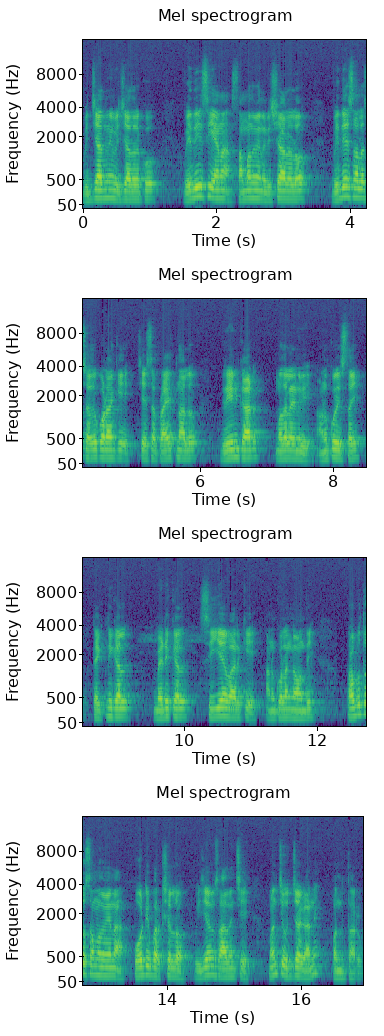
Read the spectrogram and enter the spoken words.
విద్యార్థిని విద్యార్థులకు విదేశీయన సంబంధమైన విషయాలలో విదేశాల్లో చదువుకోవడానికి చేసే ప్రయత్నాలు గ్రీన్ కార్డ్ మొదలైనవి అనుకూలిస్తాయి. టెక్నికల్ మెడికల్ సిఏ వారికి అనుకూలంగా ఉంది. ప్రభుత్వ సంబంధమైన పోటీ పరీక్షల్లో విజయం సాధించి మంచి ఉద్యోగాన్ని పొందుతారు.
